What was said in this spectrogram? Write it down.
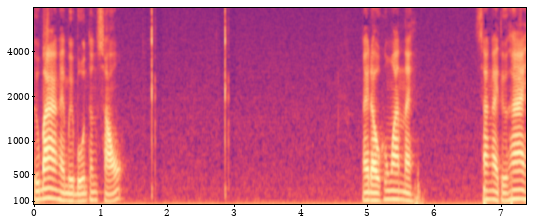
thứ ba ngày 14 tháng 6 ngày đầu không ăn này. Sang ngày thứ hai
